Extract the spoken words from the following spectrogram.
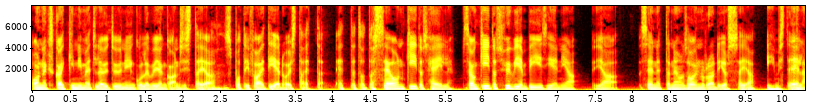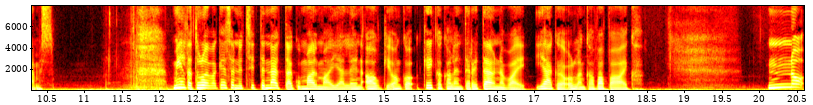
onneksi kaikki nimet löytyy niin kuin levyjen kansista ja Spotify-tiedoista, että, että tota, se on kiitos heille. Se on kiitos hyvien biisien ja, ja sen, että ne on soinut radiossa ja ihmisten elämässä. Miltä tuleva kesä nyt sitten näyttää, kun maailma on jälleen auki? Onko keikkakalenteri täynnä vai jääkö ollenkaan vapaa-aikaa? No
